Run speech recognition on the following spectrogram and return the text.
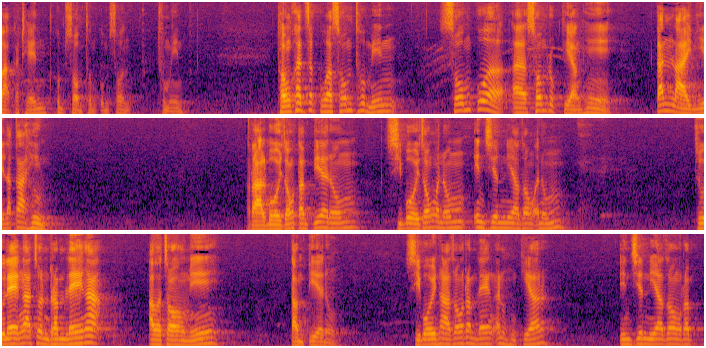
มากระเทนกุมสมถุมกุมส้นทุมินทองขันสกัวสมทุมินสมกัวสมรุกเตียงให้กันลายมีละก็หินรัลบอยจองตัมเปียนมสีบอยจองอนุมอินเจเนียจองอนุมจูเลงะจนรำเลงะเอาจองมีตัมเปียนมสีบอยนาจองรำเลงอันหุงเกียร์อินเจเนียจองรำ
